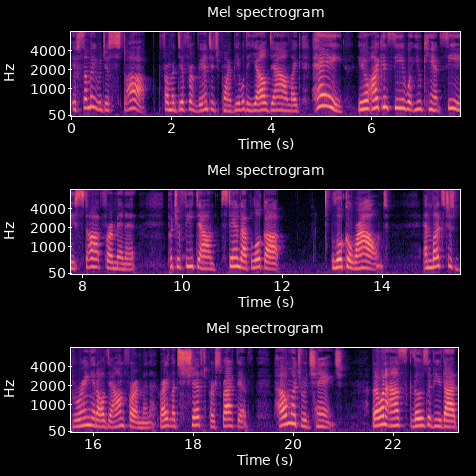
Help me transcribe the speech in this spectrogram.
if somebody would just stop from a different vantage point, be able to yell down, like, hey, you know, I can see what you can't see. Stop for a minute. Put your feet down, stand up, look up, look around, and let's just bring it all down for a minute, right? Let's shift perspective. How much would change? But I want to ask those of you that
